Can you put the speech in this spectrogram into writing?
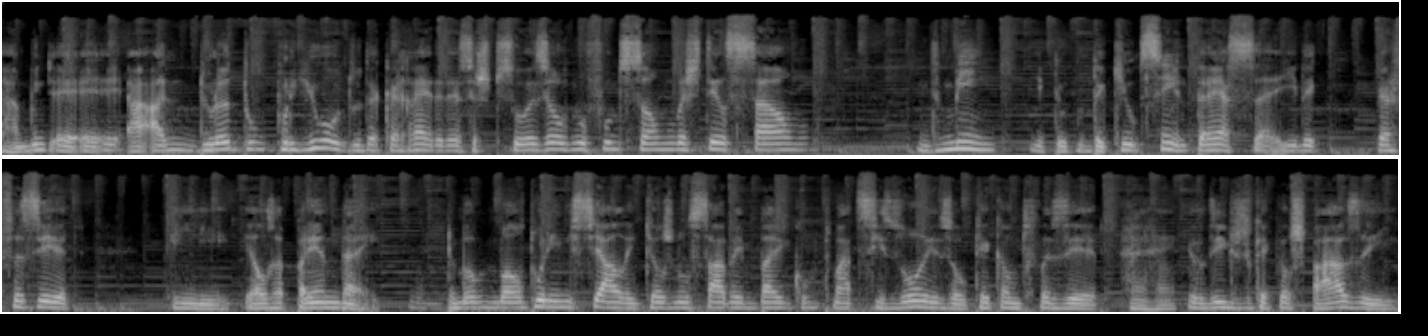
há muito, é, é, há, durante um período da carreira dessas pessoas, eles, no fundo, são uma extensão de mim e daquilo que Sim. me interessa e daquilo que quero fazer. E eles aprendem numa, numa, altura inicial em que eles não sabem bem como tomar decisões ou o que é que hão de fazer. Uhum. Eu digo-lhes o que é que eles fazem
